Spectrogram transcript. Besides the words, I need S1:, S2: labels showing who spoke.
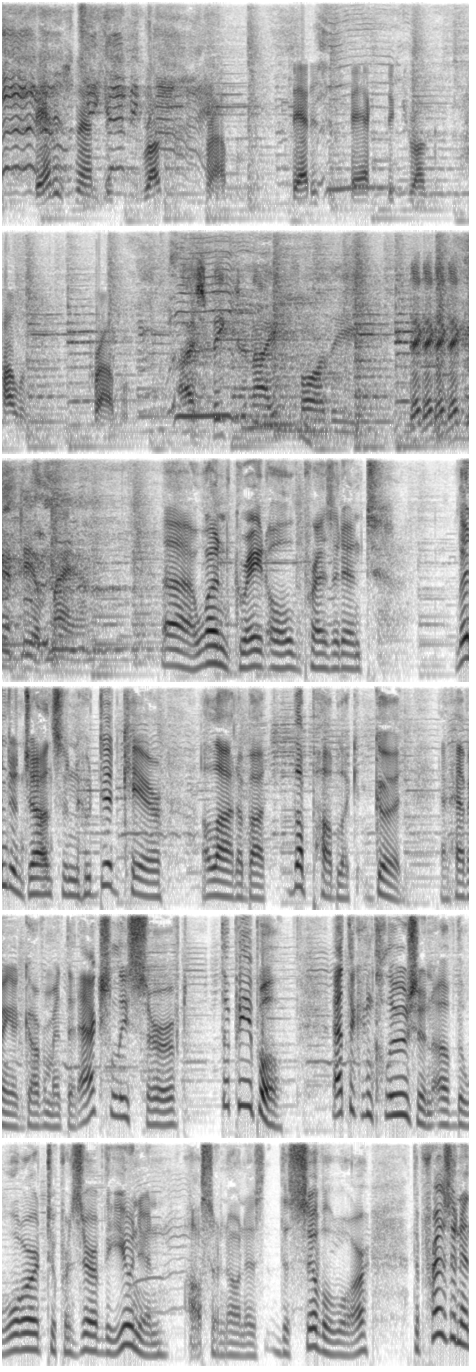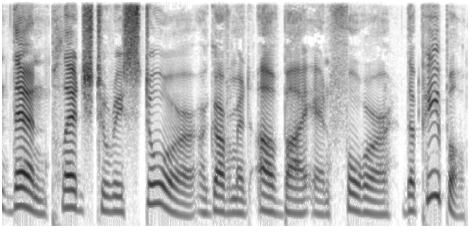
S1: that is not the drug problem. That is, in fact, the drug policy problem.
S2: I speak tonight for the dig- dignity of man
S3: Ah, one great old president, Lyndon Johnson, who did care a lot about the public good and having a government that actually served the people. At the conclusion of the War to Preserve the Union, also known as the Civil War, the president then pledged to restore a government of, by, and for the people.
